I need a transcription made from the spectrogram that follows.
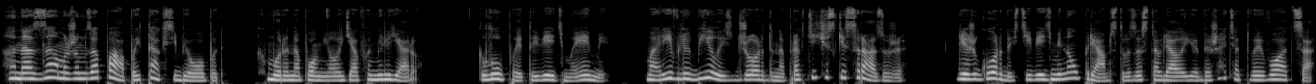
«Она замужем за папой, так себе опыт», — хмуро напомнила я фамильяру. «Глупая ты ведьма, Эми. Мари влюбилась в Джордана практически сразу же. Лишь гордость и ведьмино упрямство заставляло ее бежать от твоего отца.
